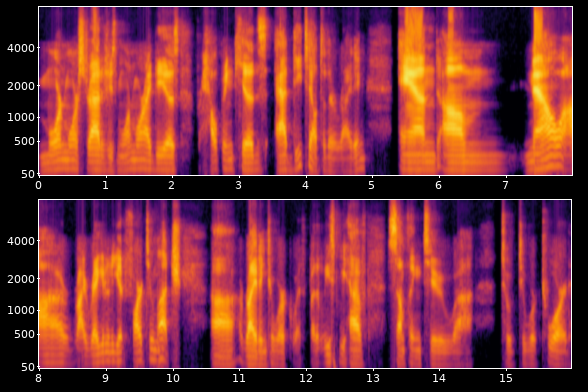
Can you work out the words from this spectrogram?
more and more strategies, more and more ideas for helping kids add detail to their writing. And um, now uh, I regularly get far too much uh, writing to work with, but at least we have something to uh, to, to work toward.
